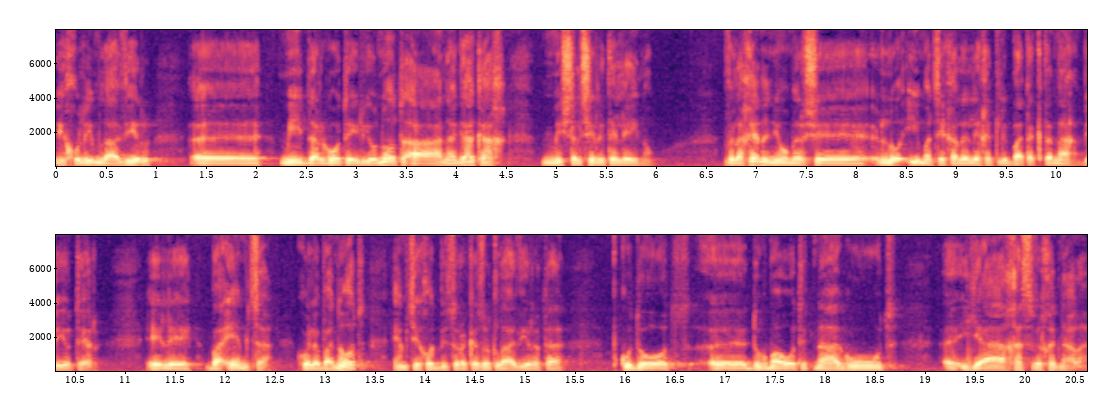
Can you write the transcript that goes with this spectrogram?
יכולים להעביר מדרגות העליונות, ההנהגה כך משתלשלת אלינו. ולכן אני אומר שלא אימא צריכה ללכת לבת הקטנה ביותר, אלא באמצע. כל הבנות, הן צריכות בצורה כזאת להעביר את הפקודות, אה, דוגמאות התנהגות, אה, יחס וכן הלאה.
